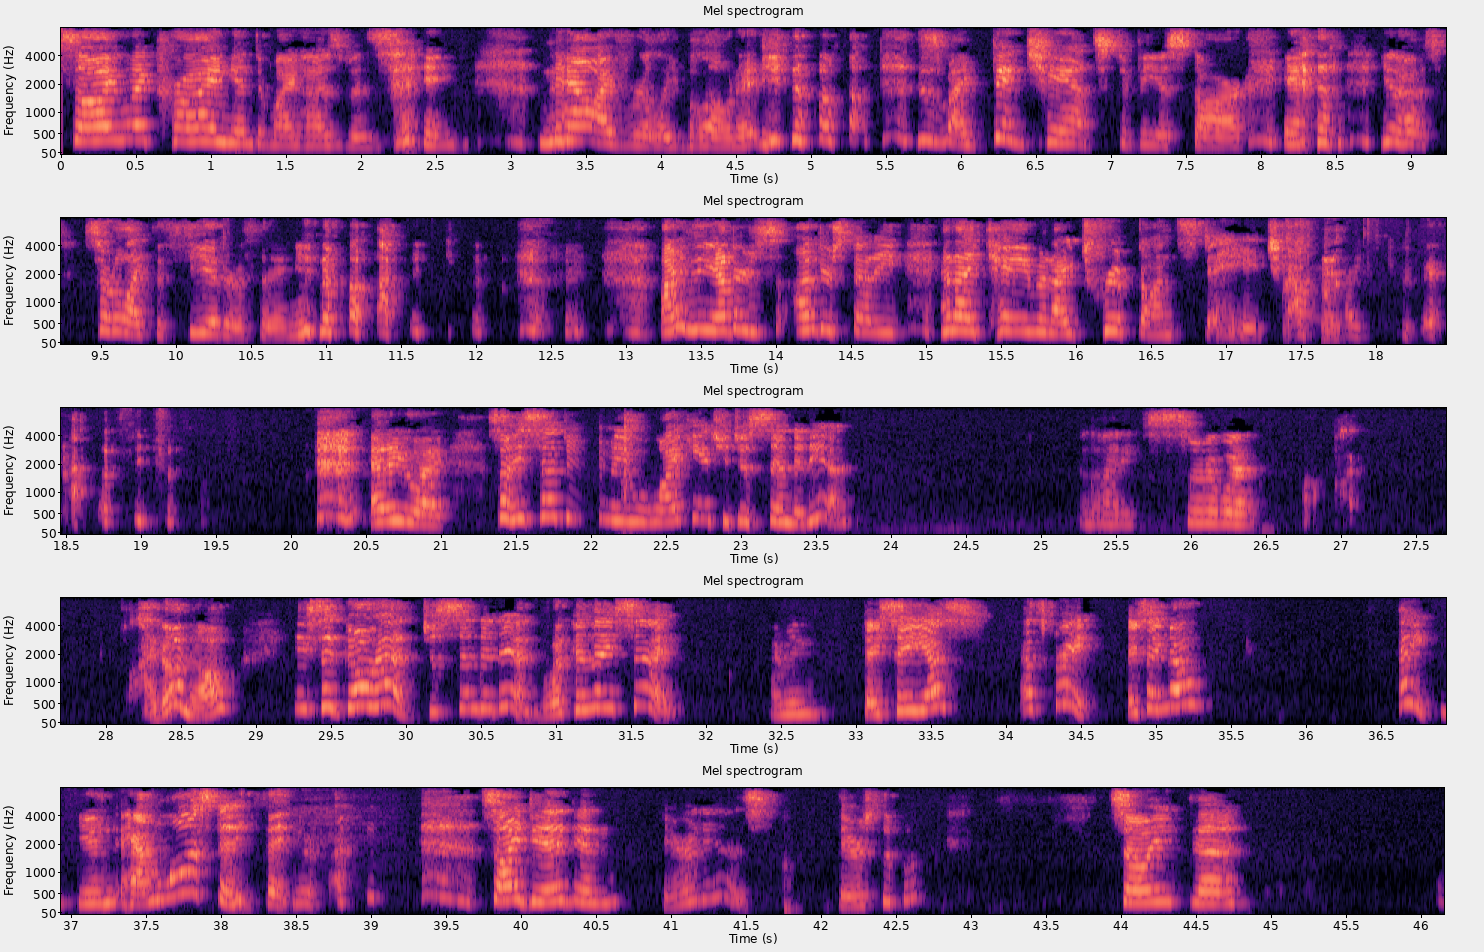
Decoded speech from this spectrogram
So I went crying into my husband saying, now I've really blown it. You know, this is my big chance to be a star. And, you know, it's sort of like the theater thing, you know. I'm the under, understudy, and I came and I tripped on stage. How I do that? anyway, so he said to me, Well, why can't you just send it in? And I sort of went, I don't know. He said, Go ahead, just send it in. What can they say? I mean, they say yes, that's great. They say no, hey, you haven't lost anything, right? So I did, and there it is. There's the book. So it, uh,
